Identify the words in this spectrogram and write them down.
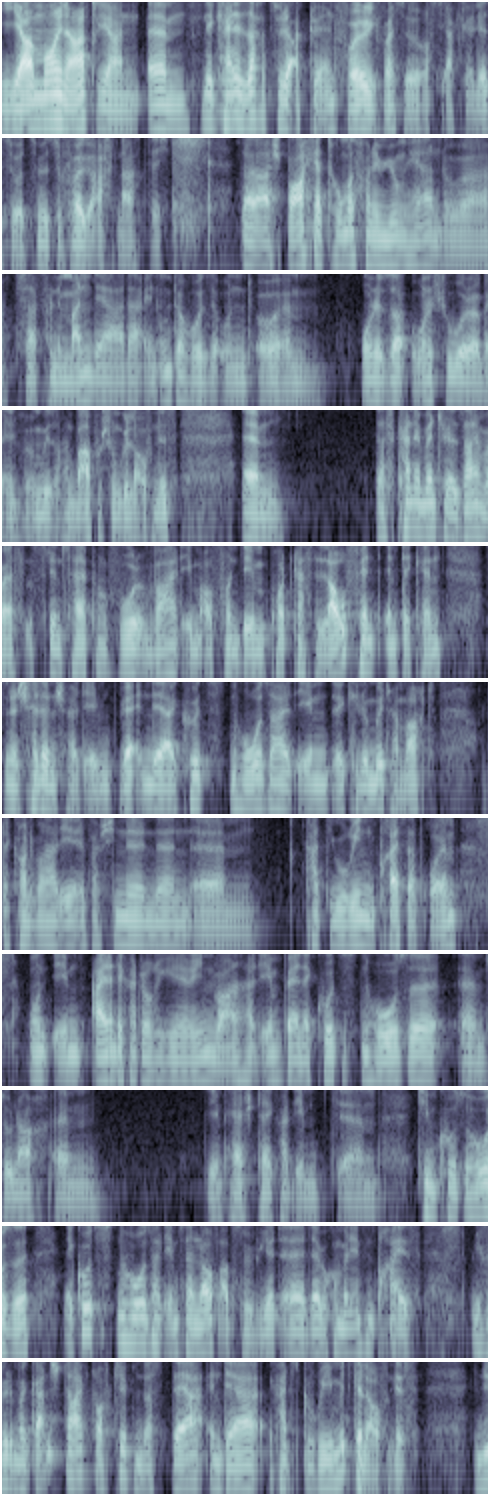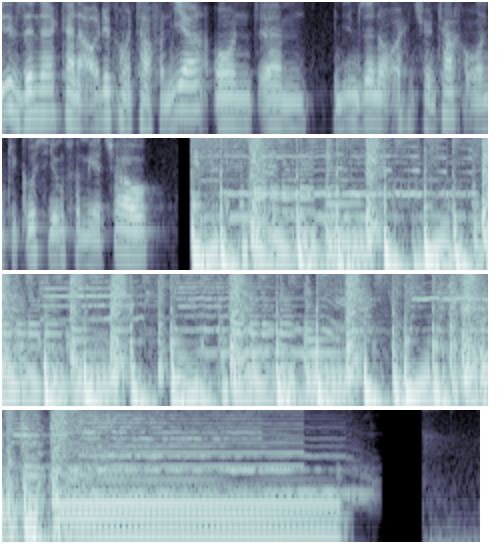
Ja, moin Adrian. Ähm, eine kleine Sache zu der aktuellen Folge. Ich weiß nicht, ob sie aktuell ist oder zumindest zu Folge 88. Da sprach ja Thomas von dem jungen Herrn oder von dem Mann, der da in Unterhose und ähm, ohne, so ohne Schuhe oder irgendwie Sachen Barfußschuhen gelaufen ist. Ähm, das kann eventuell sein, weil es ist zu dem Zeitpunkt, wo war halt eben auch von dem Podcast Laufend Entdecken so eine Challenge halt eben, wer in der kürzesten Hose halt eben äh, Kilometer macht. Da konnte man halt eben in verschiedenen ähm, Kategorien den Preis abräumen. Und eben eine der Kategorien waren halt eben, wer in der kürzesten Hose, ähm, so nach ähm, dem Hashtag halt eben ähm, Team Kurze Hose, der kürzesten Hose halt eben seinen Lauf absolviert, äh, der bekommt halt eben einen Preis. Und ich würde mal ganz stark darauf tippen, dass der in der Kategorie mitgelaufen ist. In diesem Sinne, kleiner Audiokommentar von mir und ähm, in diesem Sinne euch einen schönen Tag und die grüße Jungs von mir. Ciao.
